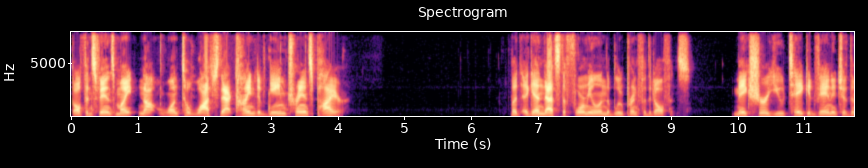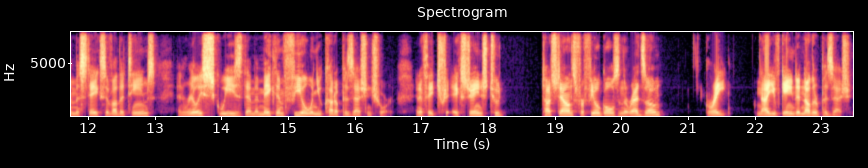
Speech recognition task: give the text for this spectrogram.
Dolphins fans might not want to watch that kind of game transpire. But again, that's the formula and the blueprint for the Dolphins. Make sure you take advantage of the mistakes of other teams and really squeeze them and make them feel when you cut a possession short. And if they tr- exchange two touchdowns for field goals in the red zone, great. Now you've gained another possession.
